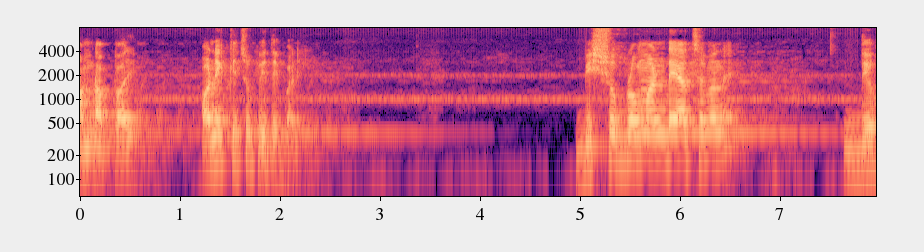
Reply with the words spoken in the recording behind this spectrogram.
আমরা পাই, অনেক কিছু পেতে পারি। বিশ্বব্রহ্মাণ্ডে আছে মানে দেহ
